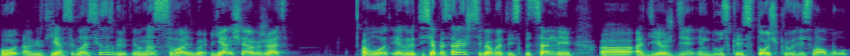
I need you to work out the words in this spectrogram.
Вот, она говорит, я согласилась, говорит, и у нас свадьба. Я начинаю ржать. Вот, я говорю, ты себе представляешь себя в этой специальной э, одежде индусской с точкой вот здесь во лбу,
